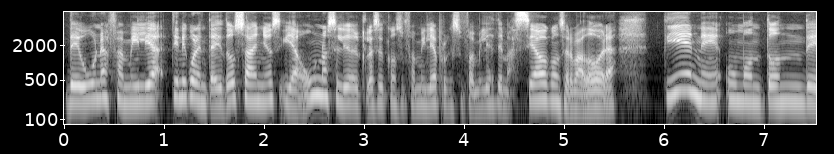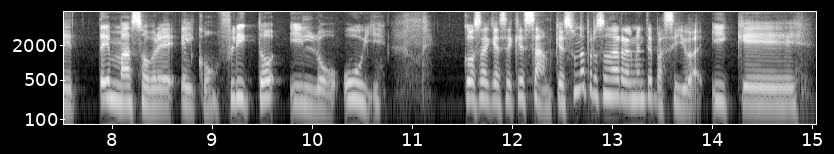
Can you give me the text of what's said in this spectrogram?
de una familia, tiene 42 años y aún no ha salido del closet con su familia porque su familia es demasiado conservadora, tiene un montón de temas sobre el conflicto y lo huye. Cosa que hace que Sam, que es una persona realmente pasiva y que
